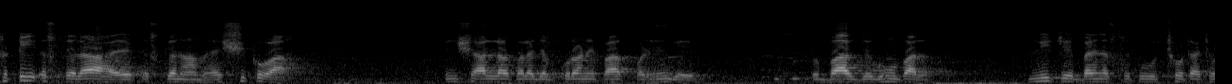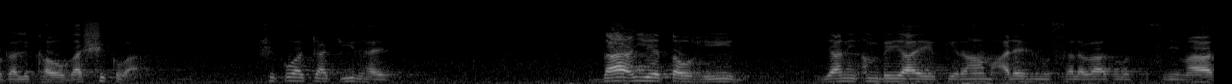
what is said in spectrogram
چھٹی اصطلاح ہے، اس کا نام ہے شکوا ان شاء اللہ تعالی جب قرآن پاک پڑھیں گے تو بعض جگہوں پر نیچے بین سطور چھوٹا چھوٹا لکھا ہوگا شکوا شکوا کیا چیز ہے؟ داعی توحید یعنی انبیاء کرام علیہ السلوات و تسلیمات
